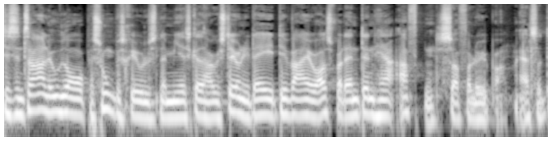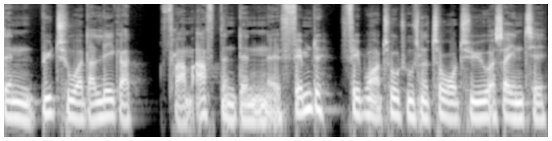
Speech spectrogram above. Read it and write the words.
Det centrale ud over personbeskrivelsen af Mia Skadhauke Steven i dag, det var jo også, hvordan den her aften så forløber. Altså den bytur, der ligger fra om aftenen den øh, 5. Februar 2022, og så ind til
